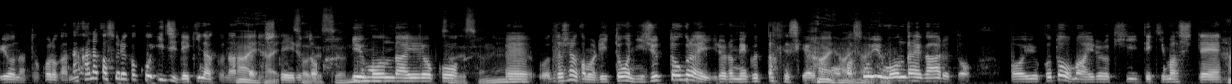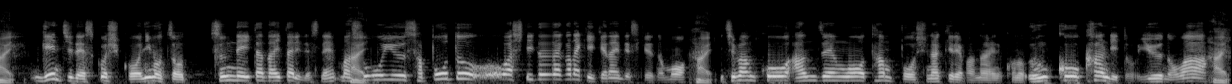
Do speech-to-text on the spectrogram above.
うなところがなかなかそれがこう維持できなくなったりしているという問題をこうえ私なんかも離島20島ぐらいいろいろ巡ったんですけれども、まあ、そういう問題があると。ということをまあいろいろ聞いてきまして、はい、現地で少しこう荷物を積んでいただいたりですね、まあ、そういうサポートはしていただかなきゃいけないんですけれども、はい、一番こう安全を担保しなければならない、この運航管理というのは、はい、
